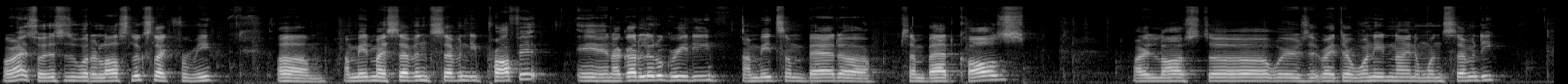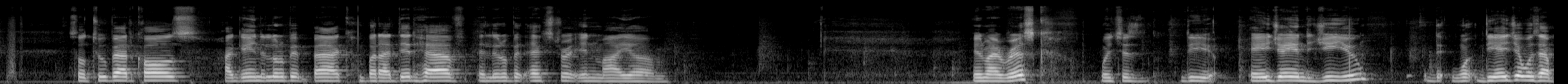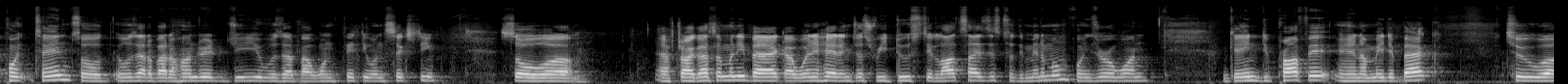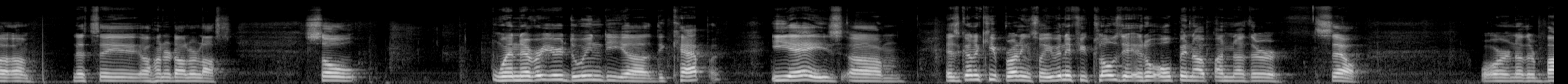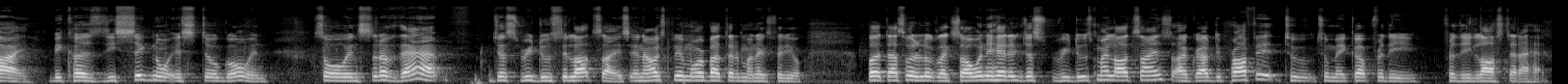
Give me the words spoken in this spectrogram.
All right, so this is what a loss looks like for me. Um, I made my 770 profit and I got a little greedy. I made some bad uh, some bad calls. I lost, uh, where is it? Right there, 189 and 170. So two bad calls. I gained a little bit back, but I did have a little bit extra in my um, in my risk, which is the AJ and the GU the, AJ was at 0.10, so it was at about 100. GU was at about 150, 160. So um, after I got some money back, I went ahead and just reduced the lot sizes to the minimum, 0.01. Gained the profit, and I made it back to, uh, let's say, a $100 loss. So whenever you're doing the, uh, the cap EAs, um, it's going to keep running. So even if you close it, it'll open up another sell or another buy because the signal is still going. So instead of that, just reduce the lot size. And I'll explain more about that in my next video. But that's what it looked like. So I went ahead and just reduced my lot size. I grabbed the profit to, to make up for the, for the loss that I had.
